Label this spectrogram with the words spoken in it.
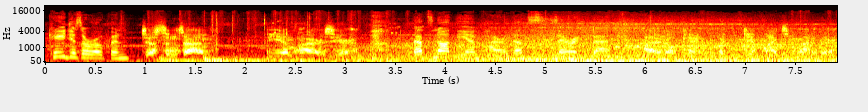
The cages are open. Just in time. The Empire's here. That's not the Empire. That's Zerek Besh. I don't know, okay, but get my team out of there.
